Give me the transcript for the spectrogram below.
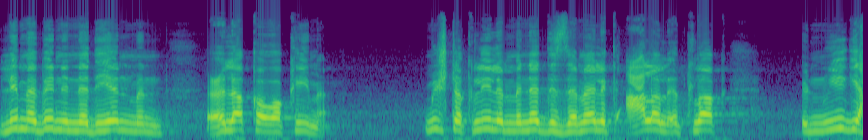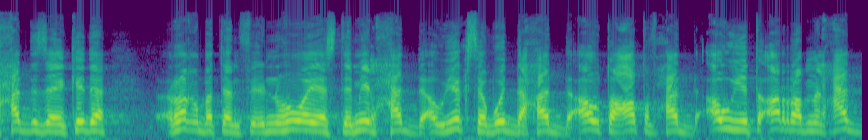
لما بين الناديين من علاقة وقيمة؟ مش تقليلا من نادي الزمالك على الإطلاق إنه يجي حد زي كده رغبة في ان هو يستميل حد أو يكسب ود حد أو تعاطف حد أو يتقرب من حد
